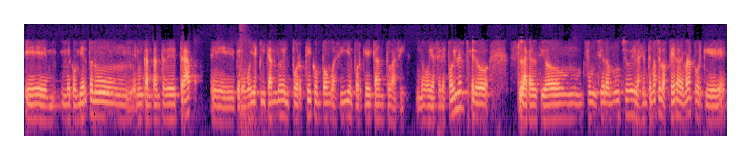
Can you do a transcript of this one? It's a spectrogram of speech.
Eh, me convierto en un, en un cantante de trap, eh, pero voy explicando el por qué compongo así y el por qué canto así. No voy a hacer spoilers, pero la canción funciona mucho y la gente no se lo espera además porque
